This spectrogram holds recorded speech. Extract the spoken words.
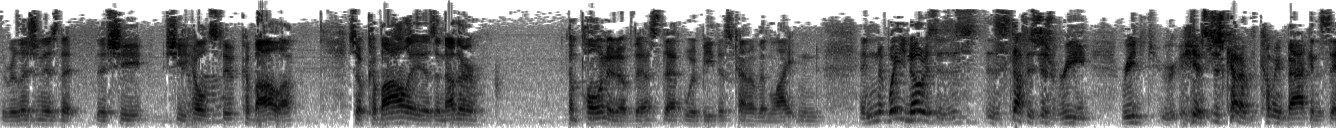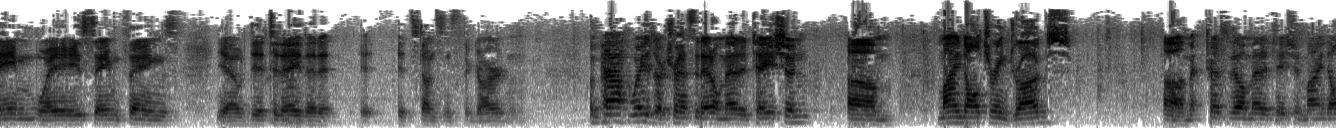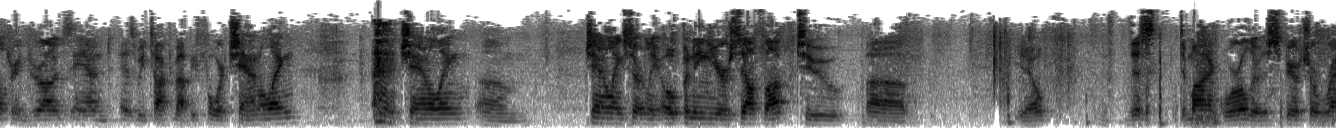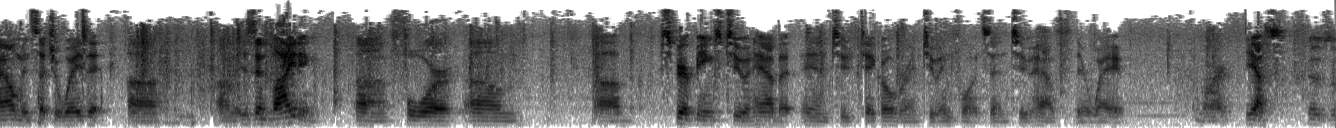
the religion is that, that she she holds to? Kabbalah. So Kabbalah is another component of this that would be this kind of enlightened. And what you notice is this, this stuff is just re, re, re it's just kind of coming back in the same ways, same things, you know, did today that it, it it's done since the garden. The pathways are transcendental meditation, um, mind altering drugs, um, transcendental meditation, mind altering drugs, and as we talked about before, channeling. channeling. Um, channeling certainly opening yourself up to, uh, you know, this demonic world or the spiritual realm in such a way that uh, um, is inviting uh, for um, uh, spirit beings to inhabit and to take over and to influence and to have their way. Mark, Yes. does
